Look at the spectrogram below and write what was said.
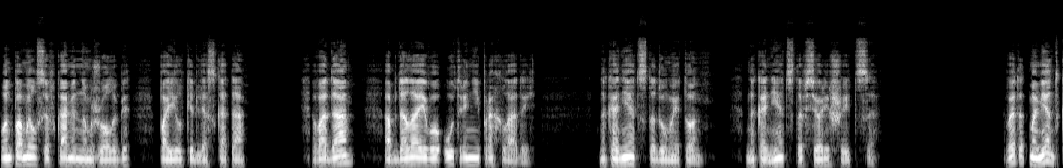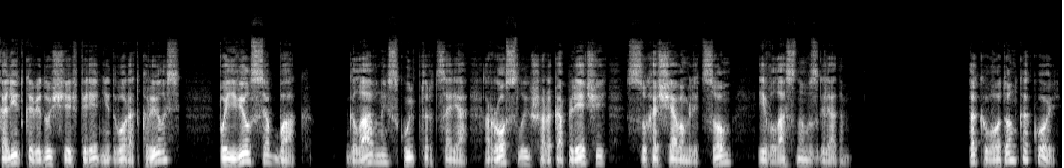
Он помылся в каменном желобе, поилке для скота. Вода обдала его утренней прохладой. Наконец-то, — думает он, — наконец-то все решится. В этот момент калитка, ведущая в передний двор, открылась, появился Бак, главный скульптор царя, рослый, широкоплечий, с сухощавым лицом и властным взглядом. Так вот он какой,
